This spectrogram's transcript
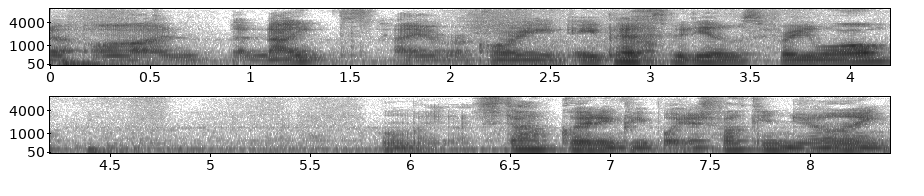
then on the 9th, I am recording Apex videos for you all. Oh my god, stop quitting people, just fucking join.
